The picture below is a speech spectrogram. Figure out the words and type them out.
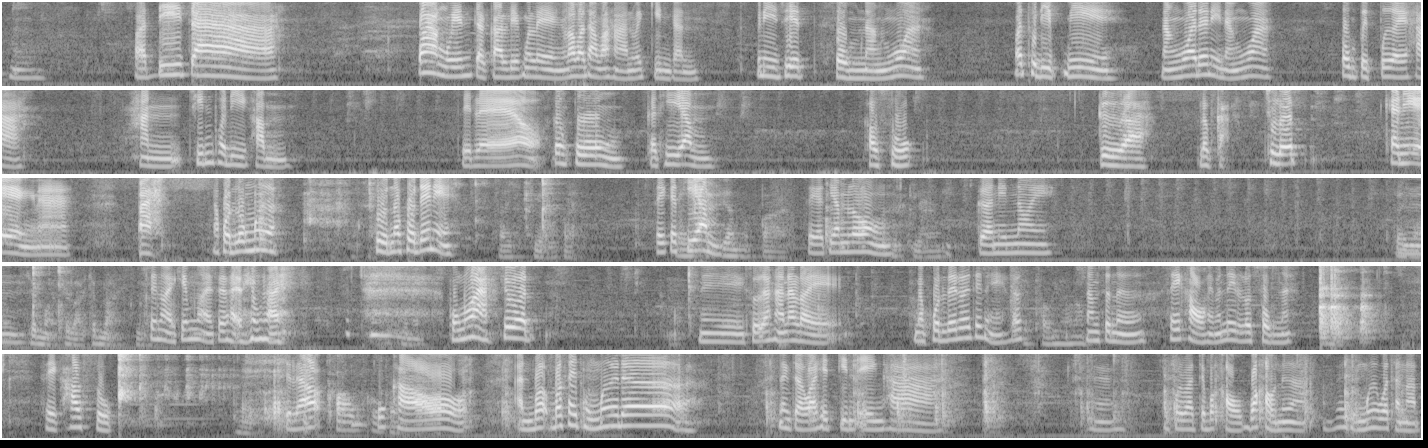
สวัสดีจ้าว่างเว้นจากการเลี้ยงแมลง เรามาทำอาหารไว้กินกันวันนี้เช็ดสมหนังงัววัตถุดิบมี หนังงัวได้นี่หนังงัวต้มไปเปื่อยๆค่ะ หั่นชิ้นพอดีคำเสร็จแล้ว เครื่องปรุงกระเทียมข้าวซุก เกลือแล้วก็ชูรสแค่นี้เองนะ ไปนพลลงมือ สูตรนพลได้นี่ ใส่เกลือลงไปใส่กระเทียมกระเทียมลงไปใส่กระเทียมลง เกลือเกลือนิดหน่อย ใส่หน่อยเข้มหน่อยใส่หลายเข้มหลายใส่หน่อยเข้มหน่อยใส่หลายเข้มหลายผงนัวชูรสนี่สูตรอาหารอร่อยนพลได้เลยได้นี่แล้วเขาเนี่ยเนาะนำเสนอใส่ข้าวให้มันได้รสสมนะ ใส่ข้าวสุกเสร็จแล้วเข้าคลุกเขาอันบ่บ่ใส่ถุงมือเด้อเนื่องจากว่าเฮ็ดกินเองค่ะอ่าบางคนว่าจะบ่เขาบ่เขาเนื้อใส่ถุงมือวัฒนัด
